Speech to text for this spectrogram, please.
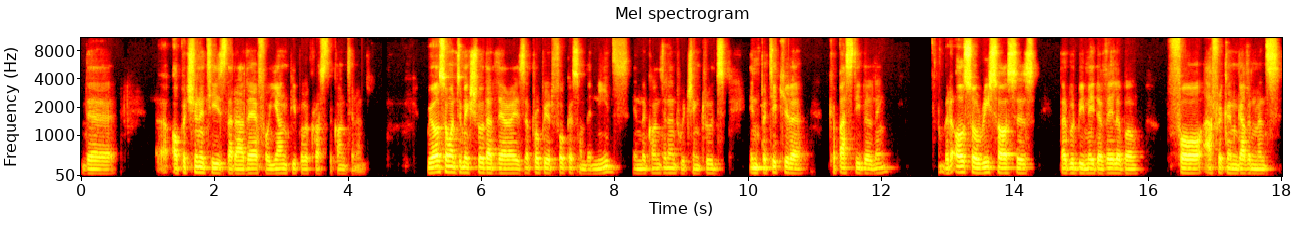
the uh, opportunities that are there for young people across the continent. We also want to make sure that there is appropriate focus on the needs in the continent, which includes in particular capacity building, but also resources that would be made available for African governments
